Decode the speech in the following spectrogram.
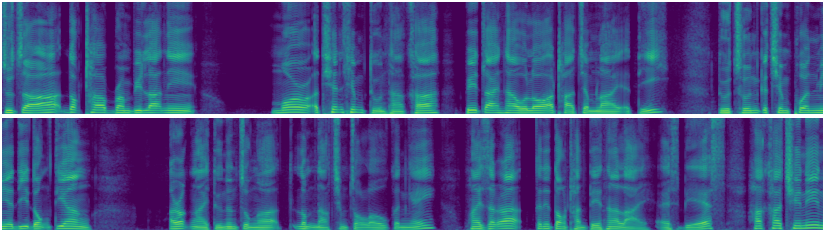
Chu cha dr brambila ni more a thian hlim tu na kha pe tai na lo a tha cham lai ati. Tu chun ka chim phon mi adi dong tiang. Arak ngai tu nun chunga, lom nak chim chok lo kan ngai mai zara kan tong than te na lai sbs hakha chinin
